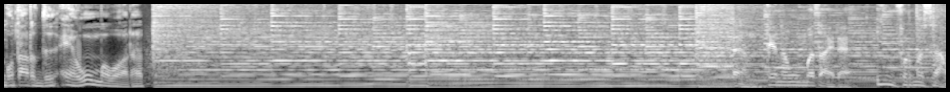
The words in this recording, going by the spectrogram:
Boa tarde, é uma hora. Antena 1 Madeira. Informação.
